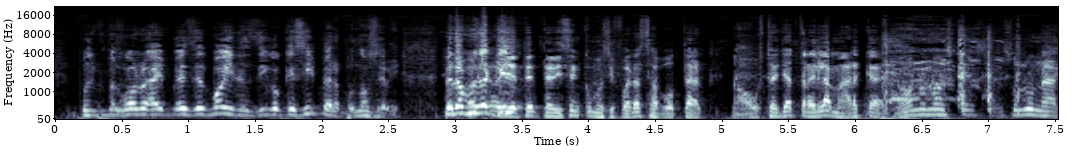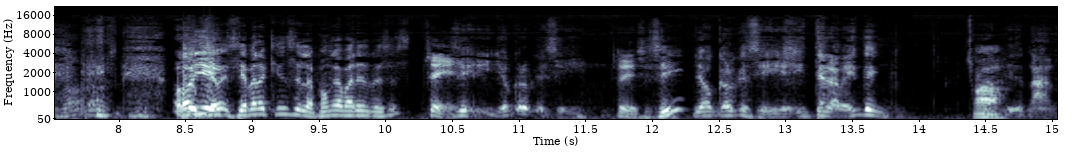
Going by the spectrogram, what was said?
pues mejor hay veces voy y les digo que sí, pero pues no se ve. Pero pues aquí... Oye, te, te dicen como si fueras a votar. No, usted ya trae la marca. No, no, no, es que es, es un lunar, ¿no? no, es- Oye, ¿Si, habrá quien se la ponga varias veces? Sí, sí, sí, yo creo que sí. sí. sí. ¿Sí? Yo creo que sí. Y te la venden. Ah. No, no,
